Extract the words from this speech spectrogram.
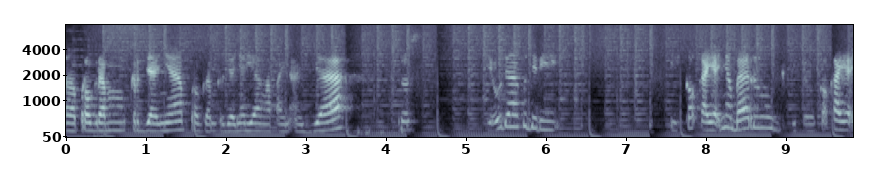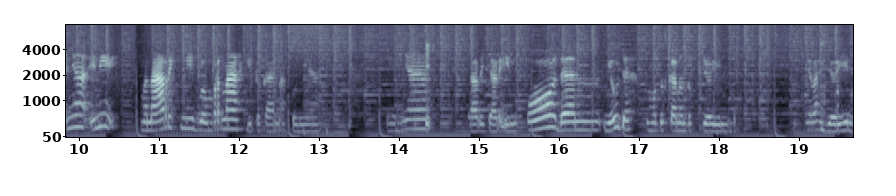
uh, program kerjanya, program kerjanya dia ngapain aja. Terus ya udah aku jadi ih kok kayaknya baru gitu. Kok kayaknya ini menarik nih belum pernah gitu kan akunnya. Akhirnya cari-cari info dan ya udah memutuskan untuk join. Inilah join.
